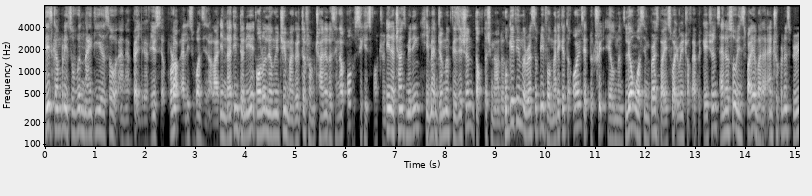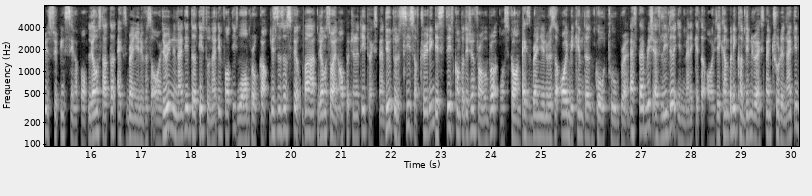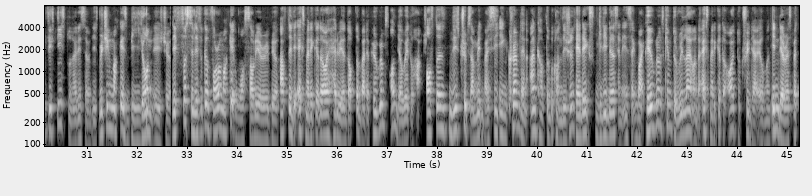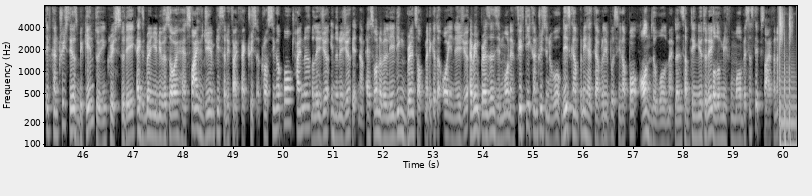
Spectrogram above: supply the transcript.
This company is over 90 years old and I bet you have used their product at least once in your life. In 1928, founder Leong Yun migrated from China to Singapore to seek his fortune. In a chance meeting, he met German physician Dr. Schmelder, who gave him a recipe for medicated oil said to treat ailments. Leong was impressed by its wide range of applications and also inspired by the entrepreneur spirit sweeping Singapore. Leong started Axe brand Universal Oil. During the 1930s to 1940s, war broke out. Businesses failed, but Leong saw an opportunity to expand. Due to the cease of trading, his stiff competition from abroad was gone. Axe brand Universal Oil became the go-to brand. Established as leader in medicated oil, the company continued to expand through the 1950s to 1970s, reaching markets beyond Asia. The first significant foreign market was Saudi Arabia, after the Axe-medicated oil had been adopted by the pilgrims on their way to Hajj. Often, these trips are made by sea in cramped and uncomfortable conditions, headaches, giddiness, and insect bite. Pilgrims came to rely on the Axe-medicated oil to treat their ailments. In their respective countries, sales began to increase. Today, Axe-Brand Universal Oil has 5 GMP certified factories across Singapore, China, Malaysia, Indonesia, Vietnam. As one of the leading brands of medicated oil in Asia, having presence in more than 50 countries in the world, this company has definitely put Singapore on the world map. Learn something new today? Follow me for more business tips. Bye for now.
